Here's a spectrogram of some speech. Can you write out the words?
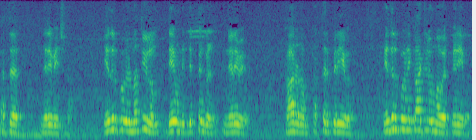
கத்தர் நிறைவேற்றினார். எதிர்ப்புகள் மத்தியிலும் தேவனுடைய திட்டங்கள் நிறைவேறும். காரணம் கத்தர் பெரியவர். எதிர்ப்புகளை காட்டிலும் அவர் பெரியவர்.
